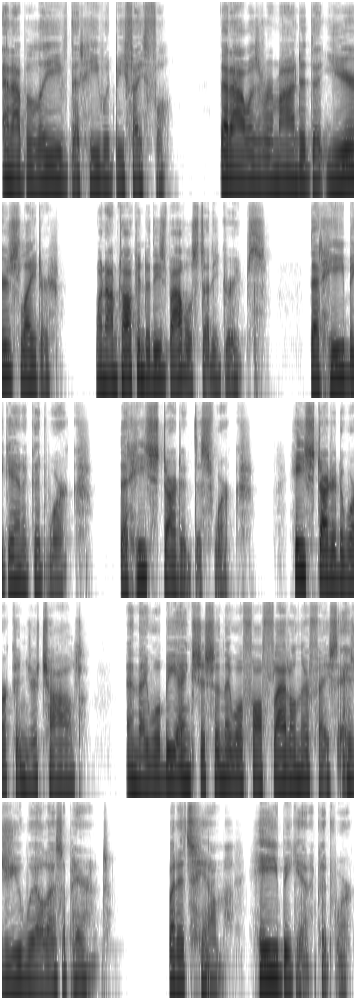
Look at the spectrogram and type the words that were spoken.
and I believed that He would be faithful, that I was reminded that years later, when I'm talking to these Bible study groups, that He began a good work, that He started this work. He started a work in your child, and they will be anxious and they will fall flat on their face, as you will as a parent but it's Him. He began a good work.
